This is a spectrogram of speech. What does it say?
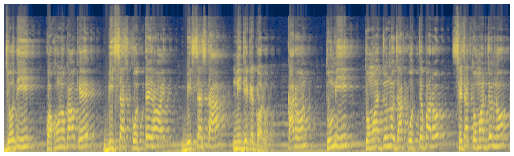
যদি কখনো কাউকে বিশ্বাস করতেই হয়, বিশ্বাসটা নিজেকে করো। কারণ তুমি তোমার জন্য যা করতে পারো, সেটা তোমার জন্য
